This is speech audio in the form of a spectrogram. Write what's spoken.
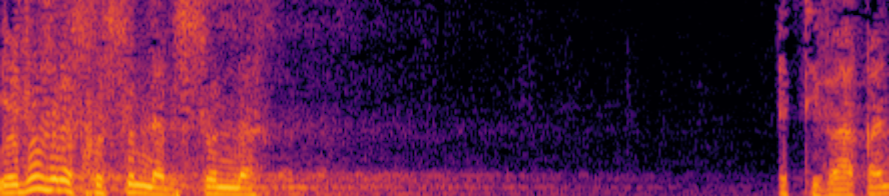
يجوز نسخ السنة بالسنة اتفاقا.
